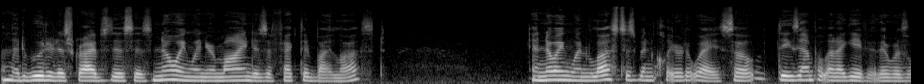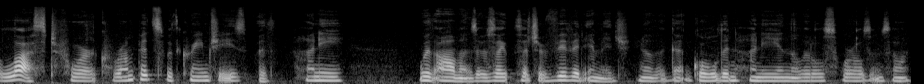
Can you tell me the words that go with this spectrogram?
And the Buddha describes this as knowing when your mind is affected by lust and knowing when lust has been cleared away. So, the example that I gave you, there was lust for crumpets with cream cheese, with honey, with almonds. It was like such a vivid image, you know, the golden honey and the little swirls and so on.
